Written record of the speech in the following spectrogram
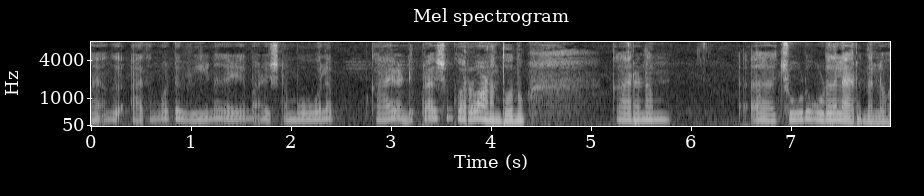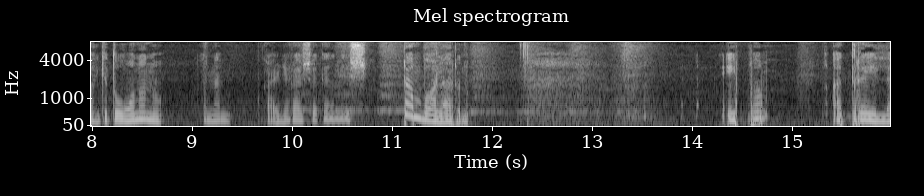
അത് അതങ്ങോട്ട് വീണ് കഴിയുമ്പോൾ ഇഷ്ടംപോലെ കായുണ്ട്. ഇപ്രാവശ്യം കുറവാണെന്ന് തോന്നുന്നു. കാരണം ചൂട് കൂടുതലായിരുന്നല്ലോ. എനിക്ക് തോന്നുന്നു. കാരണം കഴിഞ്ഞ പ്രാവശ്യമൊക്കെ ഇഷ്ടം പോലെ ആയിരുന്നു ഇപ്പം അത്രയില്ല.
